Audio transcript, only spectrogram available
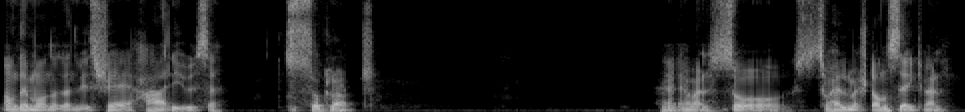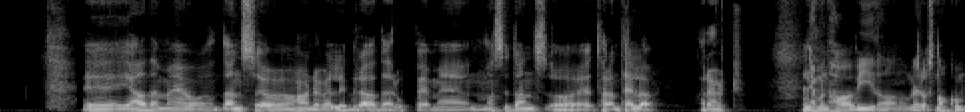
Om det må nødvendigvis skje her i huset? Så klart. Ja vel, så, så Helmers danser i kveld? Eh, ja, de er jo danser og har det veldig bra der oppe med masse dans og tarantella, taranteller, har jeg hørt. Ja, men har vi da noe mer å snakke om?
